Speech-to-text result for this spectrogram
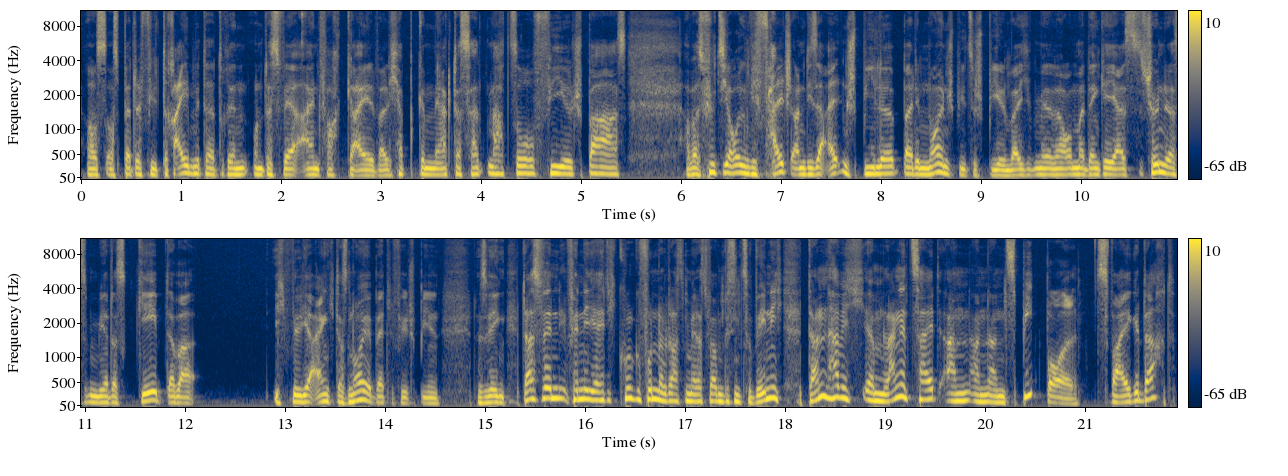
aus, aus Battlefield 3 mit da drin und das wäre einfach geil, weil ich habe gemerkt, das hat, macht so viel Spaß. Aber es fühlt sich auch irgendwie falsch an, diese alten Spiele bei dem neuen Spiel zu spielen, weil ich mir auch immer denke, ja, es ist schön, dass ihr mir das gebt, aber ich will ja eigentlich das neue Battlefield spielen. Deswegen, das finde ich, ich cool gefunden, aber dachte mir, das war ein bisschen zu wenig. Dann habe ich ähm, lange Zeit an, an, an Speedball 2 gedacht.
